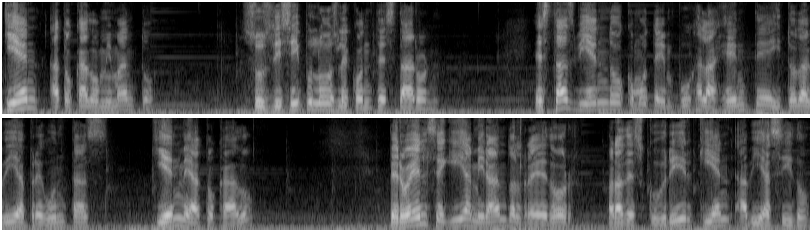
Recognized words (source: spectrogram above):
¿quién ha tocado mi manto? Sus discípulos le contestaron, ¿estás viendo cómo te empuja la gente y todavía preguntas, ¿quién me ha tocado? Pero él seguía mirando alrededor para descubrir quién había sido.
